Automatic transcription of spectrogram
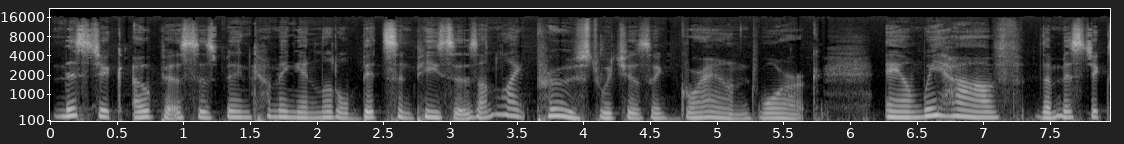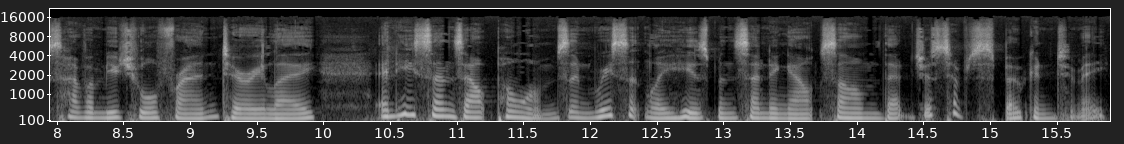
mystic opus has been coming in little bits and pieces, unlike Proust, which is a grand work. And we have, the mystics have a mutual friend, Terry Lay, and he sends out poems. And recently he has been sending out some that just have spoken to me.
